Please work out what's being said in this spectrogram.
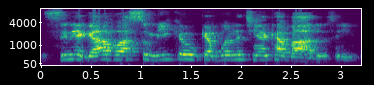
se negava a assumir que, eu, que a banda tinha acabado, assim.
